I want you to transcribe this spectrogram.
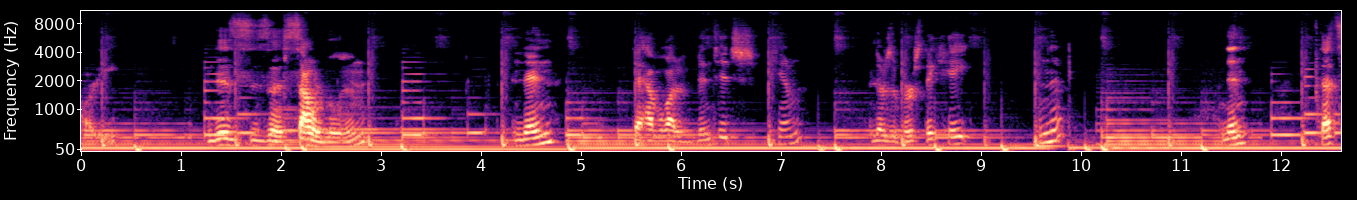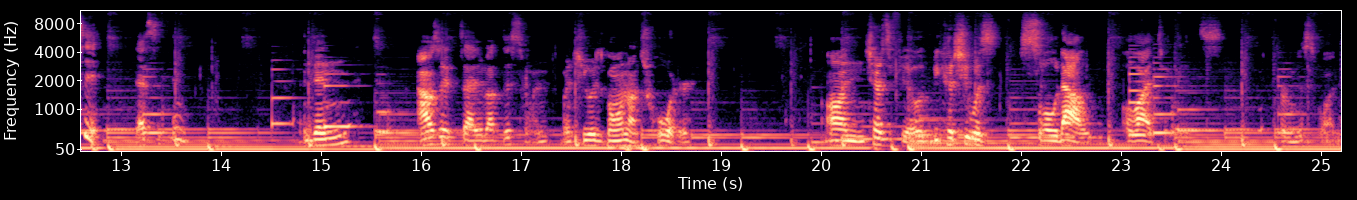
party. This is a sour balloon. And then they have a lot of vintage camera. And there's a birthday cake in there. And then that's it. That's the thing. And then I was excited about this one when she was going on tour on Chesterfield because she was sold out a lot of tickets from this one.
